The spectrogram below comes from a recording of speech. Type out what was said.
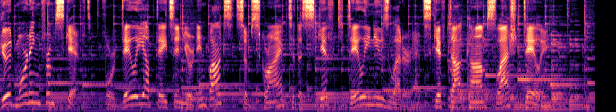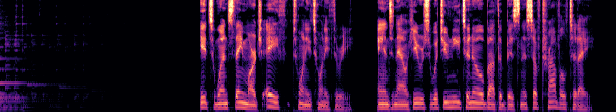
Good morning from Skift. For daily updates in your inbox, subscribe to the Skift Daily newsletter at skift.com/daily. It's Wednesday, March 8th, 2023. And now here's what you need to know about the business of travel today.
